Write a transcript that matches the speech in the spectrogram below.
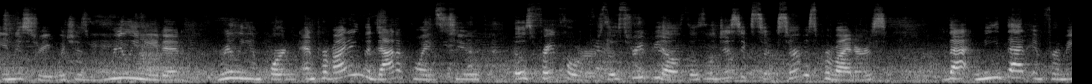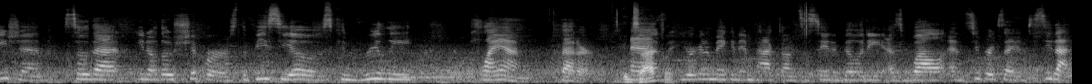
industry, which is really needed, really important, and providing the data points to those freight forwarders, those 3PLs, those logistics service providers that need that information so that you know those shippers the bcos can really plan better. Exactly. And you're going to make an impact on sustainability as well, and super excited to see that.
